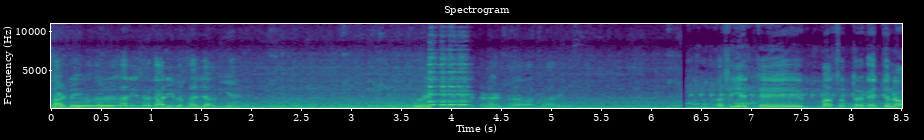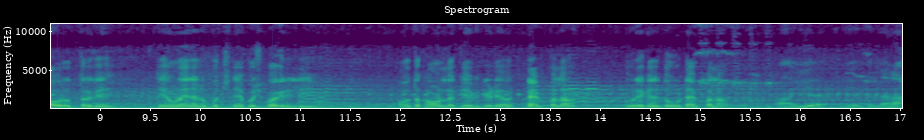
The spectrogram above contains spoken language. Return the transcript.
ਸਾਡੇ ਉਹ ਸਾਰੀ ਸਰਕਾਰੀ ਬੱਸਾਂ ਚੱਲਦੀਆਂ। ਪੂਰੇ ਫੀਮੇਲ ਕੰਡਕਟਰ ਆ ਬਸ ਸਾਰੇ। ਅਸੀਂ ਇੱਥੇ ਬੱਸ ਉਤਰ ਕੇ ਚਨੌਰ ਉਤਰ ਗਏ। ਤੇ ਹੁਣ ਇਹਨਾਂ ਨੂੰ ਪੁੱਛਦੇ ਆ ਪੁਸ਼ਪਾਗਰੀ ਲਈ। ਉਹ ਦਿਖਾਉਣ ਲੱਗਿਆ ਵੀ ਕਿਹੜੇ ਟੈਂਪਲ ਆ। ਉਰੇ ਕਹਿੰਦੇ ਦੋ ਟੈਂਪਲ ਆ। ਹਾਂ ਇਹ ਹੈ ਇਹ ਇਧਰ ਜਾਣਾ?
